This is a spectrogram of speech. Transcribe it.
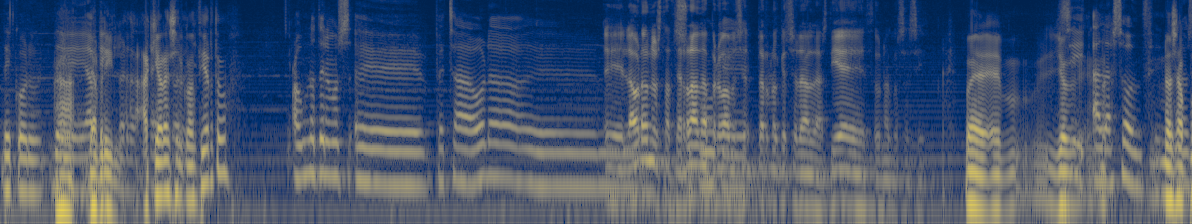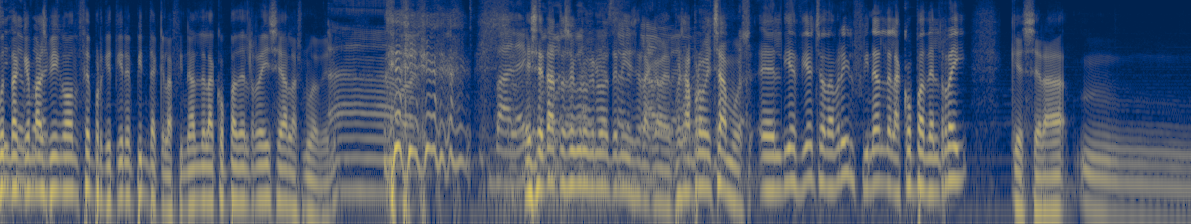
de, Coru- de Ah, de abril. perdón, ¿A qué hora es el concierto? Aún no tenemos eh, fecha ahora. eh, Eh, la hora no está cerrada, pero vamos a entender que será a las 10 o una cosa así. Bueno, eh, yo- Sí, a las 11. Nos apuntan dicen que más bien aquí. 11 porque tiene pinta que la final de la Copa del Rey sea a las 9. ¿no? Ah, vale. Vale, Ese dato seguro que no lo tenéis en la cabeza. Pues aprovechamos. El 18 de abril, final de la Copa del Rey, que será mm,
